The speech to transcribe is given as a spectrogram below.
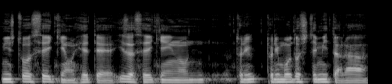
民主党政権を経ていざ政権を取り取り戻してみたら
